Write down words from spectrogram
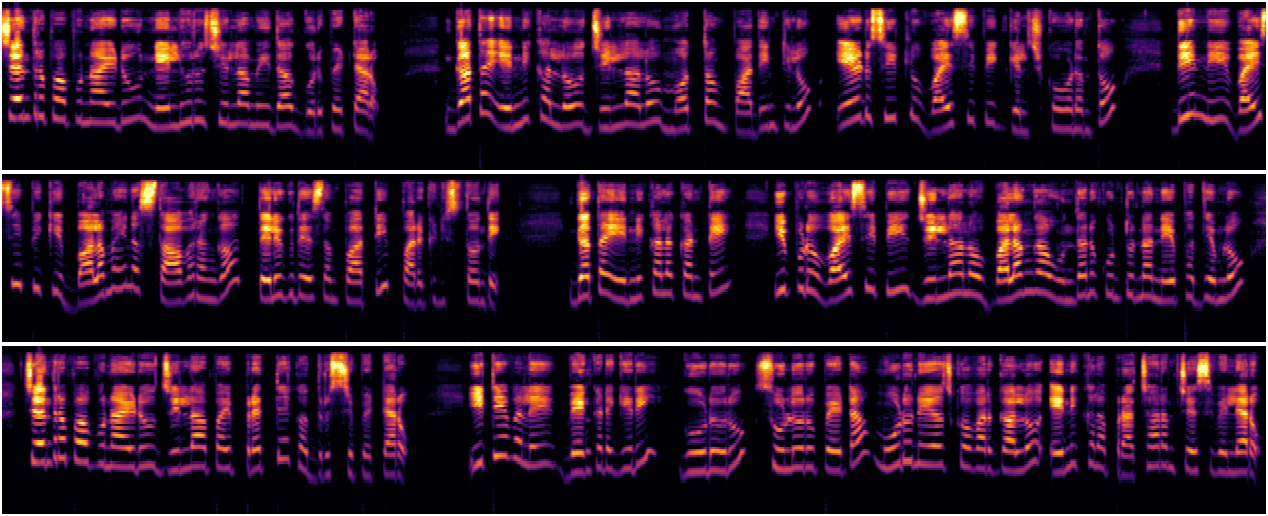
చంద్రబాబు నాయుడు నెల్లూరు జిల్లా మీద గురిపెట్టారు. గత ఎన్నికల్లో జిల్లాలో మొత్తం పదింటిలో ఏడు సీట్లు వైసీపీ గెలుచుకోవడంతో దీన్ని వైసీపీకి బలమైన స్థావరంగా తెలుగుదేశం పార్టీ పరిగణిస్తోంది. గత ఎన్నికల కంటే ఇప్పుడు వైసీపీ జిల్లాలో బలంగా ఉందనుకుంటున్న నేపథ్యంలో చంద్రబాబు నాయుడు జిల్లాపై ప్రత్యేక దృష్టి పెట్టారు. ఇటీవలే వెంకటగిరి గూడూరు సుళ్ళూరుపేట మూడు నియోజకవర్గాల్లో ఎన్నికల ప్రచారం చేసి వెళ్ళారు.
